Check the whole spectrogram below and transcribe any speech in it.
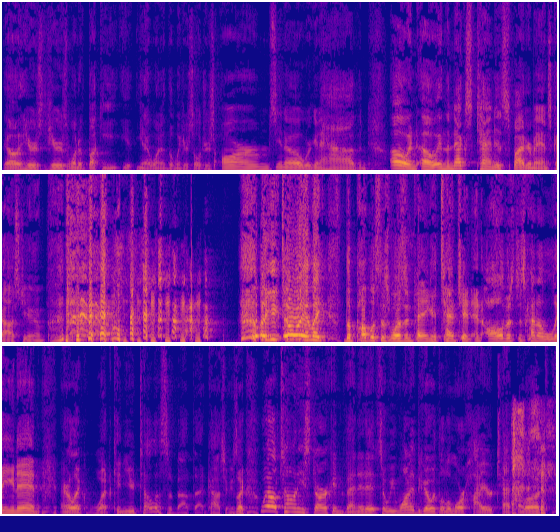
you know, here's here's one of Bucky, you know, one of the Winter Soldier's arms, you know, we're gonna have, and oh, and oh, in the next ten is Spider Man's costume. like you totally and like the publicist wasn't paying attention and all of us just kind of lean in and are like what can you tell us about that costume he's like well tony stark invented it so we wanted to go with a little more higher tech look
